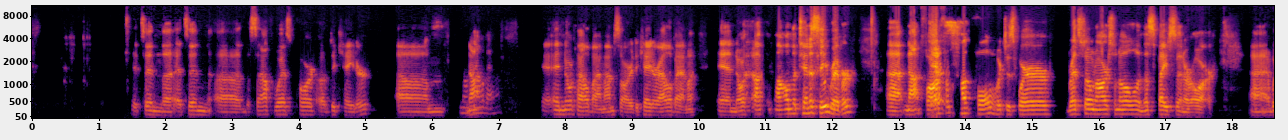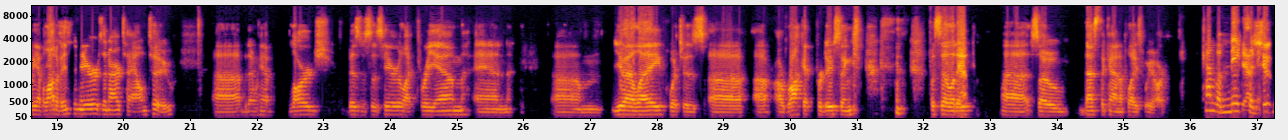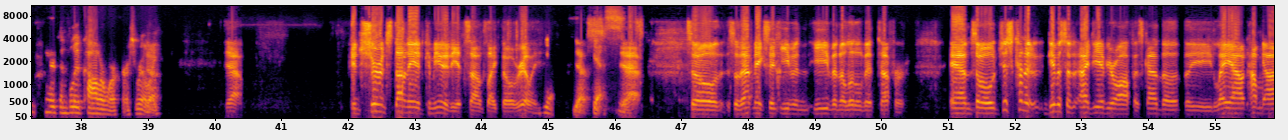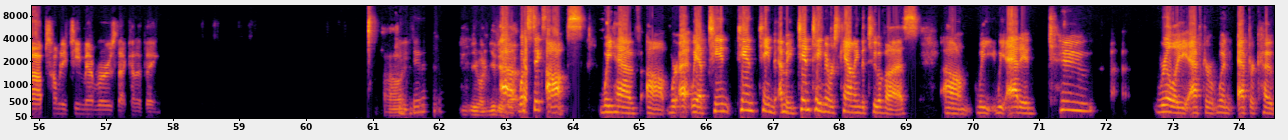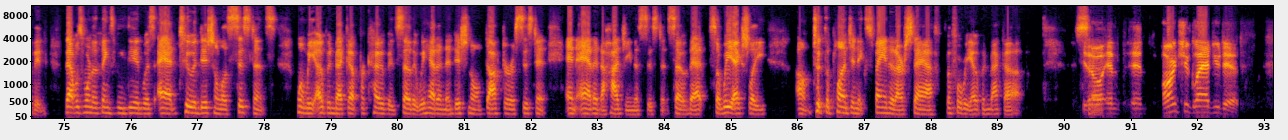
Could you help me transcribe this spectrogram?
It's in the it's in uh, the southwest part of Decatur. Um, North not, Alabama. In North Alabama, I'm sorry, Decatur, Alabama, and north up on the Tennessee River, uh, not far Yes. from Huntsville, which is where Redstone Arsenal and the Space Center are. Uh, we have a lot of engineers in our town too, uh, but then we have large businesses here like 3M and um, ULA, which is uh, a, a rocket producing facility. Uh, so that's the kind of place we are. Kind of a mix Yeah, of shoot. engineers and blue collar workers, really. Yeah. Yeah. Insurance dominated community, it sounds like though, really. Yes. Yes. Yeah. So so that makes it even even a little bit tougher. And so just kind of give us an idea of your office, kind of the, the layout, how many ops, how many team members, that kind of thing. Uh, Can you do that? you want you do Uh, that? we have six ops. We have uh, we're at, we have 10, 10 team. I mean, ten team members counting the two of us. Um, we we added two. Really, after when after COVID, that was one of the things we did was add two additional assistants when we opened back up for COVID, so that we had an additional doctor assistant and added a hygiene assistant. So that so we actually um, took the plunge and expanded our staff before we opened back up. You know, and, and aren't you glad you did?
